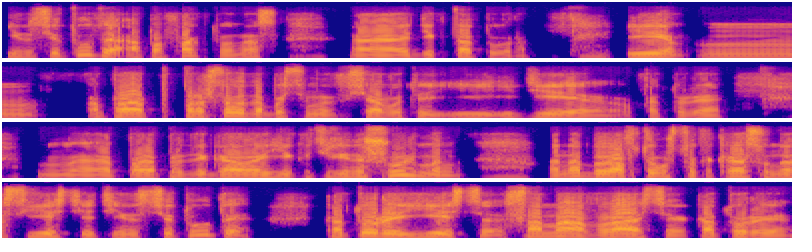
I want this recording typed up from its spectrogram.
институты, а по факту у нас диктатура. И прошло, допустим, вся вот идея, которая продвигала Екатерина Шульман, она была в том, что как раз у нас есть эти институты, которые есть сама власть, которые а,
